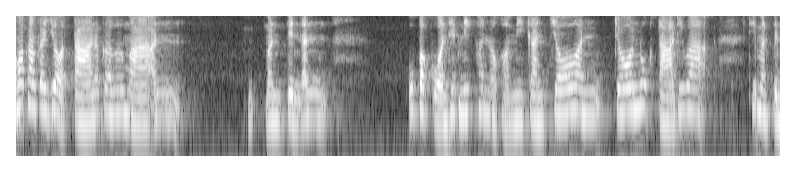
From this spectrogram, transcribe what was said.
ฮอดพังก็หยอดตาแล้วก็เฮอมาอันมันเป็นอัน อุปกรณ์เทคนิคพันเนาะค่ะมีการจ้ออันจ้อลูกตาที่ว่าที่มันเป็น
